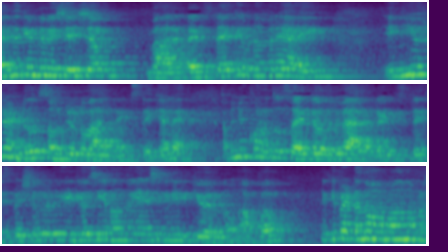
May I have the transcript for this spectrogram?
എന്തൊക്കെയുണ്ട് വിശേഷം? വാലന്റൈൻസ് ഡേ ഒക്കെ ഇവിടം വരെ ആയി. ഇനി ഒരു രണ്ടു ദിവസം കൂടി ഉള്ളൂ വാലന്റൈൻസ് ഡേക്ക് അല്ലെ? അപ്പൊ ഞാൻ കുറെ ദിവസമായിട്ട് ഒരു വാലന്റൈൻസ് ഡേ സ്പെഷ്യൽ ഒരു വീഡിയോ ചെയ്യണമെന്ന് വിചാരിച്ച് ഇങ്ങനെ ഇരിക്കുമായിരുന്നു അപ്പം എനിക്ക് പെട്ടെന്ന് ഓർമ്മ വന്നു നമ്മൾ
